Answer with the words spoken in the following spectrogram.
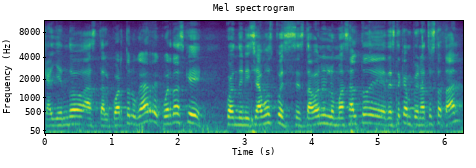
cayendo hasta el cuarto lugar. ¿Recuerdas que cuando iniciamos pues estaban en lo más alto de, de este campeonato estatal?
